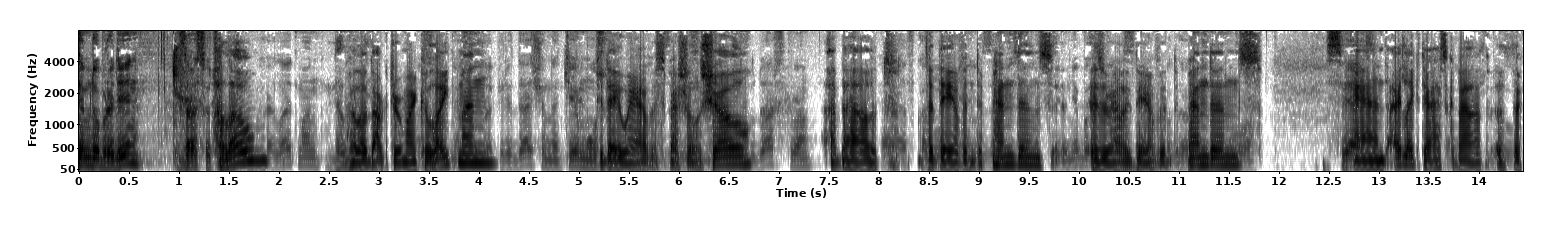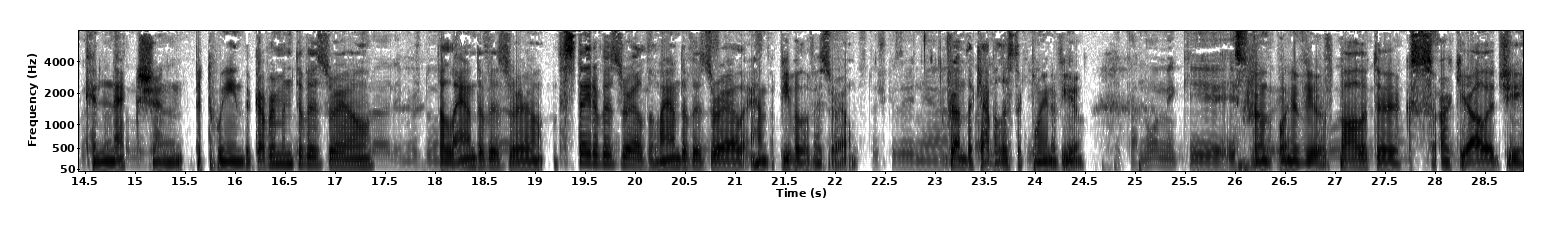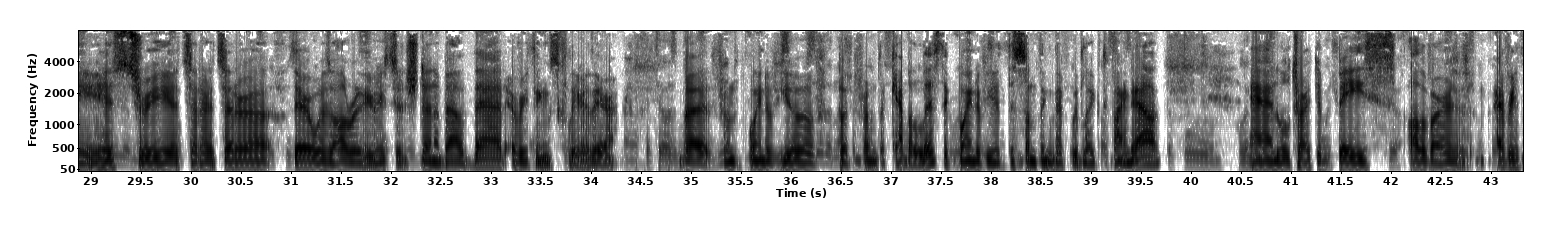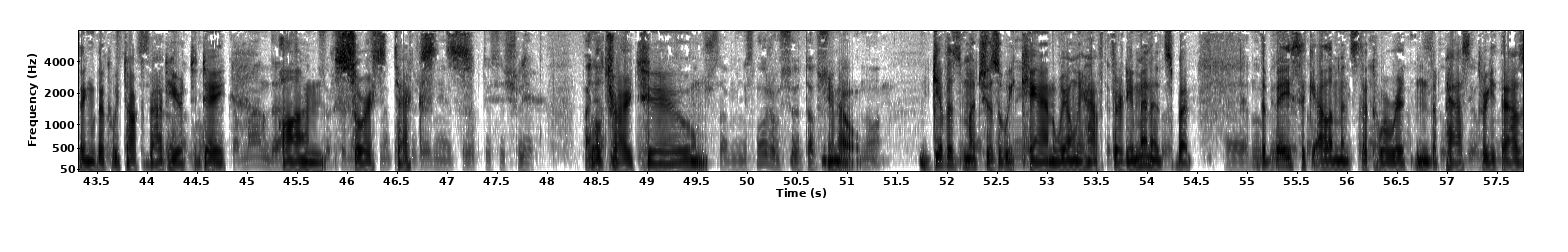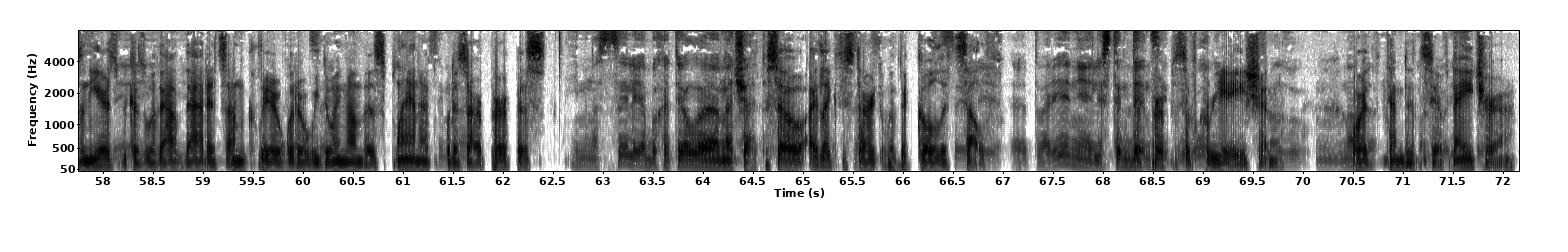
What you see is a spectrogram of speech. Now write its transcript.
Всем добрый день. Hello. Hello, Dr. Michael Laitman. Today we have a special show about the Day of Independence, Israeli Day of Independence. And I'd like to ask about the connection between the government of Israel, the land of Israel, the state of Israel, the land of Israel, and the people of Israel from the Kabbalistic point of view. From the point of view of politics, archaeology, history, etc., etc., there was already research done about that. Everything's clear there. But from the point of view of, but from the Kabbalistic point of view, this is something that we'd like to find out. And we'll try to base all of of our everything that we talk about here today on source texts. We'll try to, you know, give as much as we can. We only have 30 minutes, but the basic elements that were written the past 3,000 years, because without that, it's unclear what are we doing on this planet? What is our purpose? So I'd like to start with the goal itself, the purpose of creation or the tendency of nature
